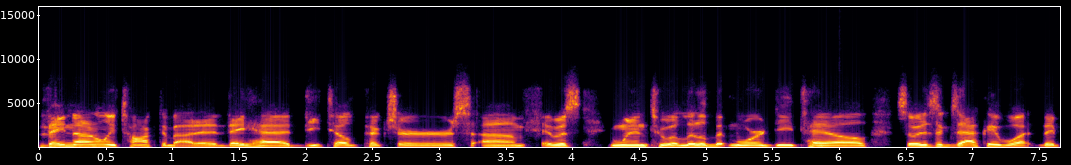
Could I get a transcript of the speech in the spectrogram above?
They not only talked about it, they had detailed pictures. Um, it was went into a little bit more detail. So it is exactly what they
